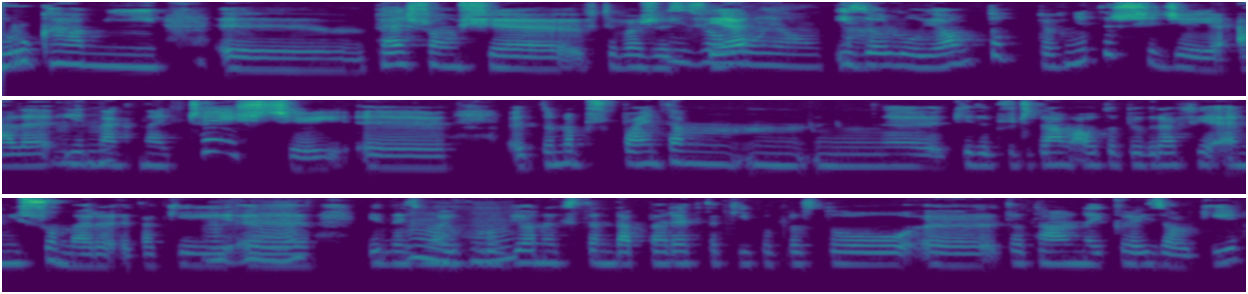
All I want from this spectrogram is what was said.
Y, y, y, mrukami, y, peszą się w towarzystwie. izolują. tak. izolują, to pewnie też się dzieje, ale Mhm. jednak najczęściej, y, to na przykład pamiętam mm, mm, kiedy przeczytałam autobiografię Emi Schumer, takiej Mhm. jednej z moich Mhm. ulubionych stand-uperek, takiej po prostu totalnej krejzolki.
